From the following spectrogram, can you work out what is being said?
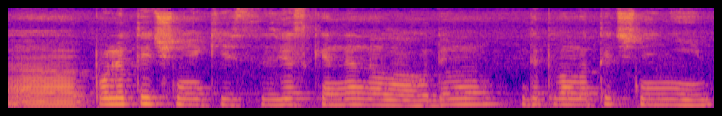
Е, Політичні якісь зв'язки не налагодимо, дипломатичні ні.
